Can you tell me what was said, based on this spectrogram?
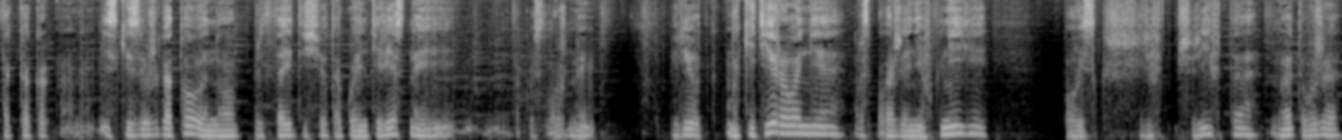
так как э, эскизы уже готовы, но предстоит еще такой интересный, такой сложный период как макетирование, расположение в книге, поиск шриф- шрифта. Но это уже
